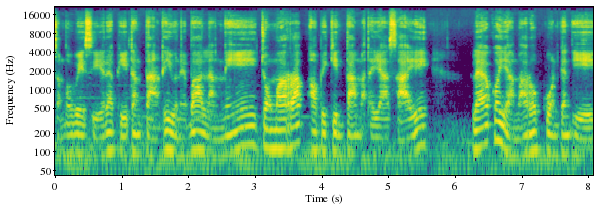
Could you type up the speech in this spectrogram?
สัมภเวสีและผีต่างๆ ที่อยู่ในบ้านหลังนี้ จงมารับเอาไปกินตามอัธยาศัย แล้วก็อย่ามารบกวนกันอีก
